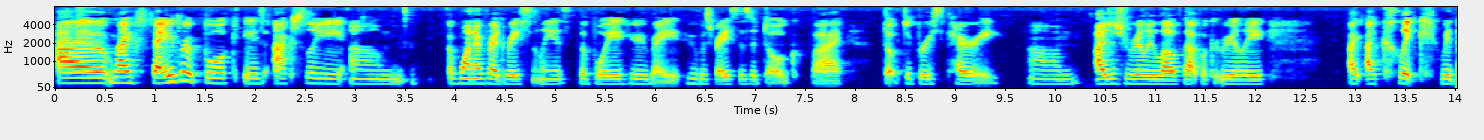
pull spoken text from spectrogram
Uh, my favorite book is actually um, one I've read recently. is The Boy Who Ra- Who Was Raised as a Dog by Dr. Bruce Perry. Um, I just really love that book. It really I, I, click with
